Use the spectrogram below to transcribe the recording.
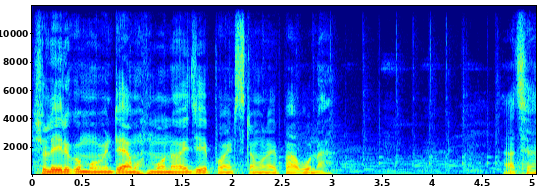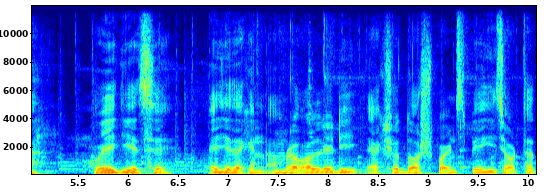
আসলে এরকম মোমেন্টে এমন মনে হয় যে পয়েন্টসটা মনে হয় পাবো না। আচ্ছা হয়ে গিয়েছে। এই যে দেখেন, আমরা অলরেডি একশো দশ পয়েন্টস পেয়ে গেছি, অর্থাৎ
